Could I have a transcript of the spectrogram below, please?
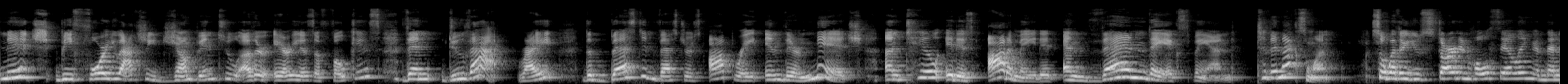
niche before you actually jump into other areas of focus, then do that, right? The best investors operate in their niche until it is automated and then they expand to the next one. So whether you start in wholesaling and then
